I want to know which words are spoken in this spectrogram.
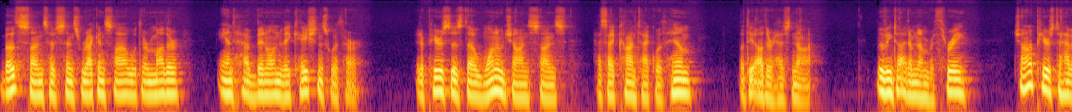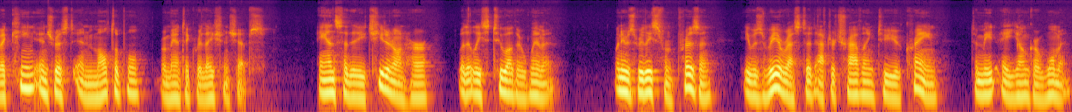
Both sons have since reconciled with their mother and have been on vacations with her. It appears as though one of John's sons has had contact with him, but the other has not. Moving to item number three, John appears to have a keen interest in multiple romantic relationships. Anne said that he cheated on her with at least two other women. When he was released from prison, he was rearrested after traveling to Ukraine to meet a younger woman.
